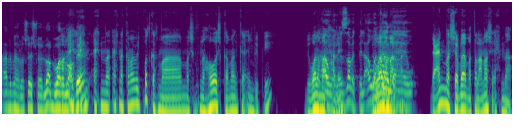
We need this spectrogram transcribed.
أنا مهله شوي شوي لعبه ورا لعبة. إحنا إحنا إحنا كمان بالبودكاست ما ما شفناهوش كمان كام في بي بولا مرحلة بالضبط بالأول بولا كان مرحلة. آه، لعن ما الشباب ما طلعناش إحنا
